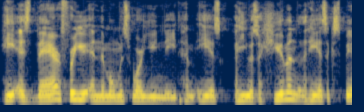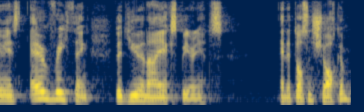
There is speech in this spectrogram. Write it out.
He is there for you in the moments where you need him. He is he was a human that he has experienced everything that you and I experience. And it doesn't shock him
